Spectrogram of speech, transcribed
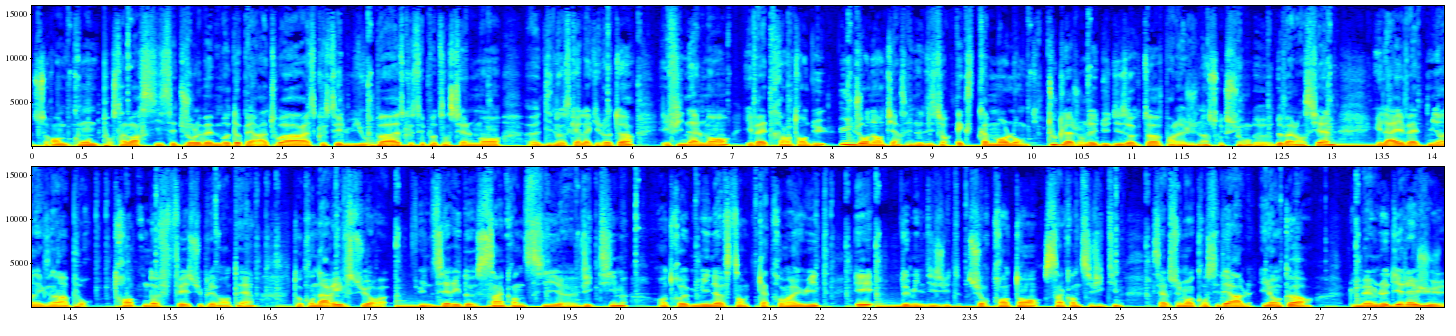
se rendre compte pour savoir si c'est toujours le même mode opératoire, est-ce que c'est lui ou pas, est-ce que c'est potentiellement euh, Dino Scala qui est l'auteur. Et finalement, il va être réentendu une journée entière. C'est une audition extrêmement longue, toute la journée du 10 octobre par la juge d'instruction de, de Valenciennes. Et là, il va être mis en examen pour 39 faits supplémentaires. Donc on arrive sur une série de 56 victimes entre 1988 et 2018. Sur 30 ans, 56 victimes. C'est absolument considérable. Et encore, lui-même le dit à la juge.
